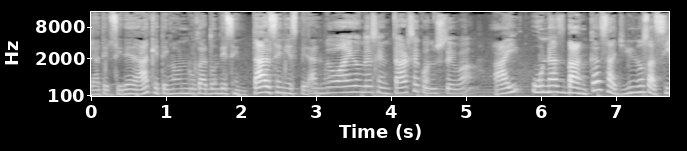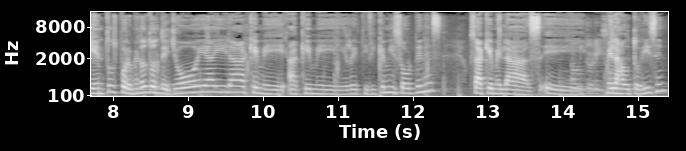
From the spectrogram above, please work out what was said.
la tercera edad que tengan un lugar donde sentarse ni esperar. ¿No, hay donde sentarse cuando usted va? Hay unas bancas allí, unos asientos, por lo menos donde yo voy a ir a que me, a que me rectifique mis órdenes o sea, que me las, eh, me las autoricen.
